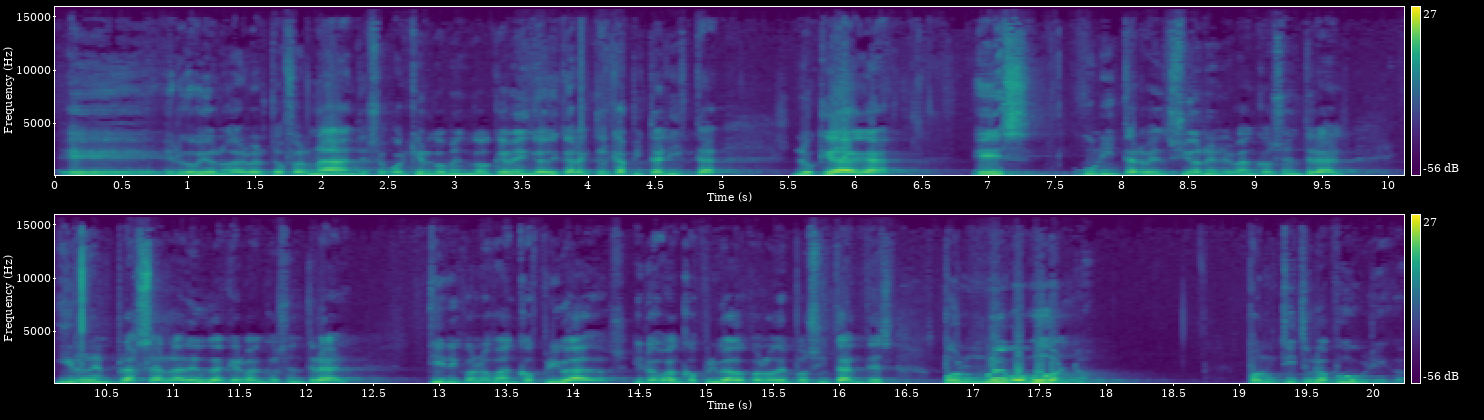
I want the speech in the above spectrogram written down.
eh, el gobierno de Alberto Fernández o cualquier gobierno que venga de carácter capitalista, lo que haga es una intervención en el Banco Central y reemplazar la deuda que el Banco Central tiene con los bancos privados y los bancos privados con los depositantes por un nuevo bono, por un título público.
